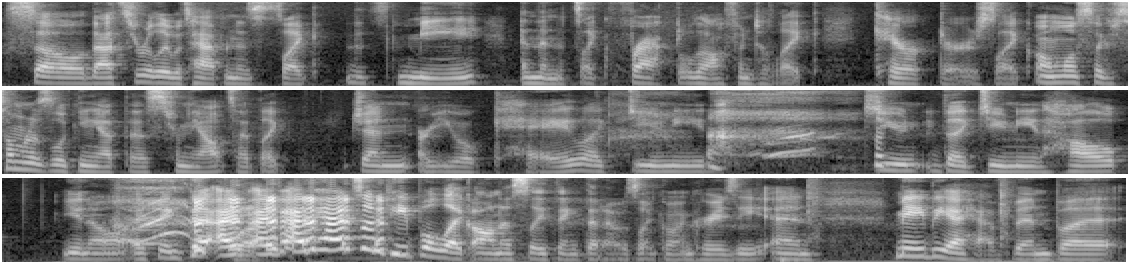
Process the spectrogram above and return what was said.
So that's really what's happened is it's like it's me and then it's like fractaled off into like characters like almost like if someone is looking at this from the outside like Jen are you okay like do you need do you like do you need help you know i think that I've, I've, I've had some people like honestly think that i was like going crazy and maybe i have been but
